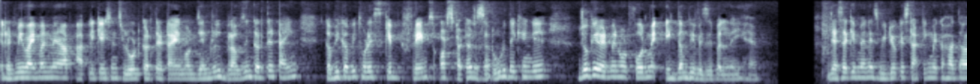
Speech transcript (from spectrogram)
Redmi Y1 में आप एप्लीकेशंस लोड करते टाइम और जनरल ब्राउजिंग करते टाइम कभी कभी थोड़े स्किप्ड फ्रेम्स और स्टटर ज़रूर देखेंगे, जो कि Redmi Note 4 में एकदम भी विजिबल नहीं है। जैसा कि मैंने इस वीडियो के स्टार्टिंग में कहा था,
